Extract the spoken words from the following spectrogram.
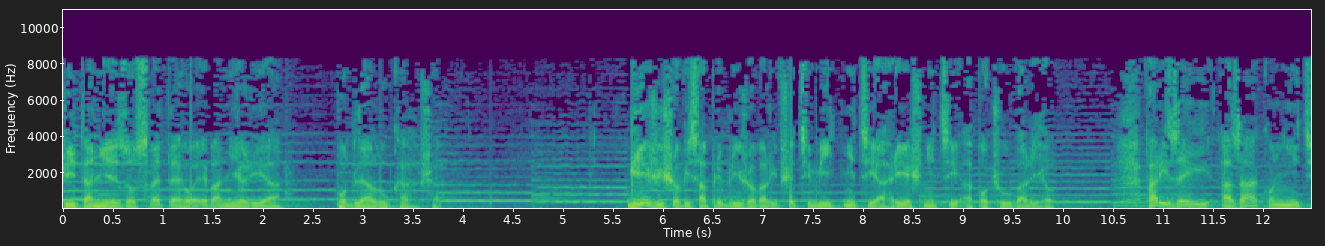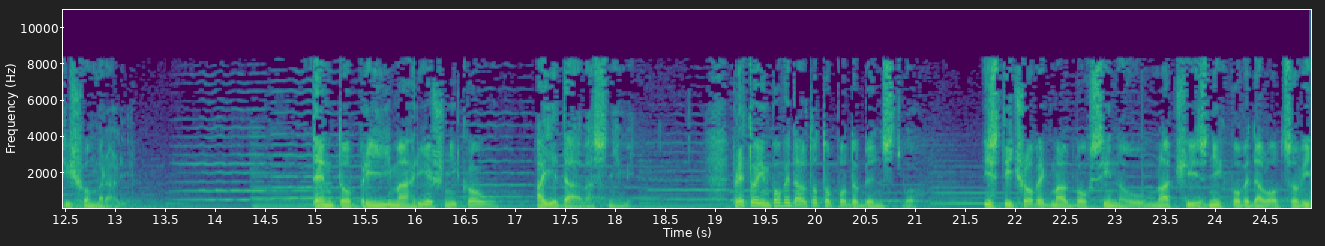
Čítanie zo svätého Evanielia podľa Lukáša. K Ježišovi sa približovali všetci mýtnici a hriešnici a počúvali ho. Farizeji a zákonníci šomrali. Tento prijíma hriešnikov a jedáva s nimi. Preto im povedal toto podobenstvo. Istý človek mal dvoch synov. Mladší z nich povedal otcovi,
